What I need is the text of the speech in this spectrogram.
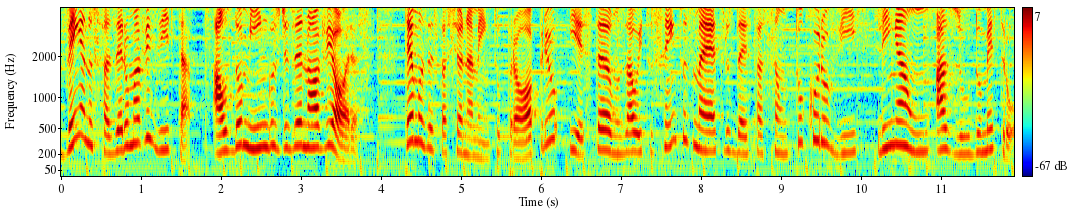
Venha nos fazer uma visita, aos domingos, 19 horas. Temos estacionamento próprio e estamos a 800 metros da estação Tucuruvi, linha 1 azul do metrô.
